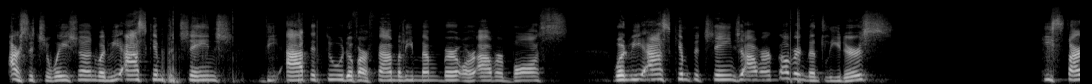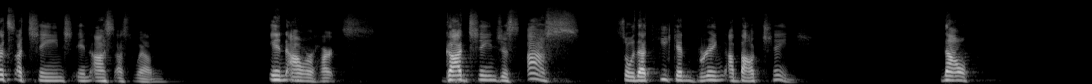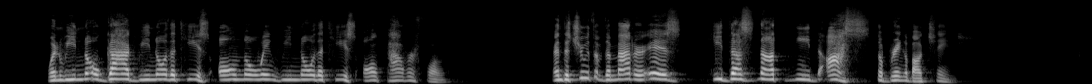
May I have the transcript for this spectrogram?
our situation, when we ask Him to change the attitude of our family member or our boss, when we ask Him to change our government leaders, He starts a change in us as well, in our hearts. God changes us so that he can bring about change. Now, when we know God, we know that He is all knowing, we know that He is all powerful. And the truth of the matter is, He does not need us to bring about change.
